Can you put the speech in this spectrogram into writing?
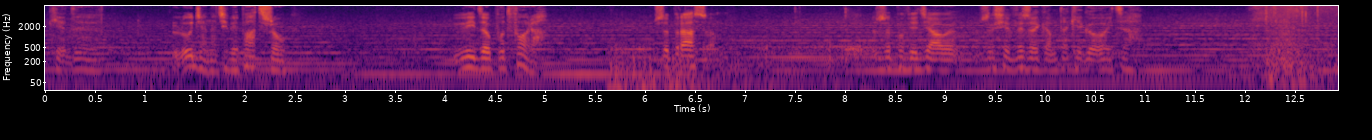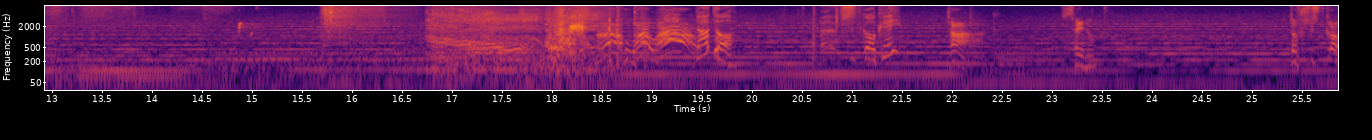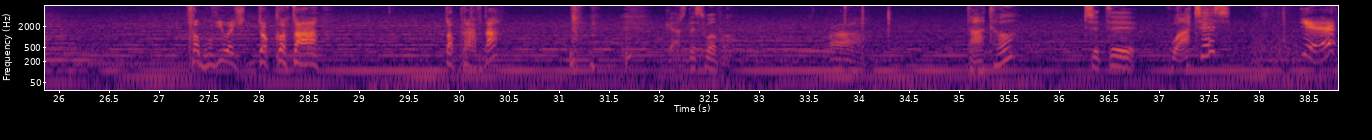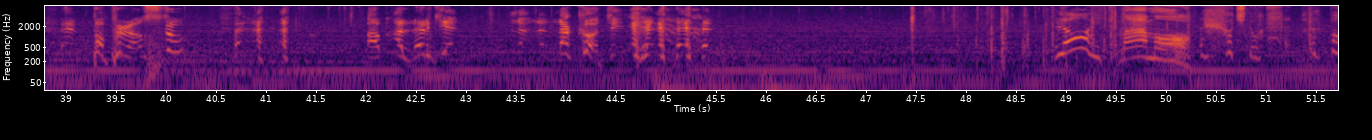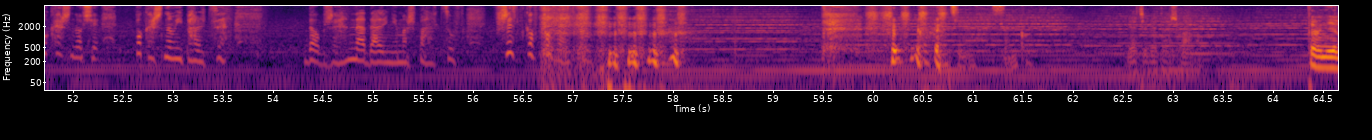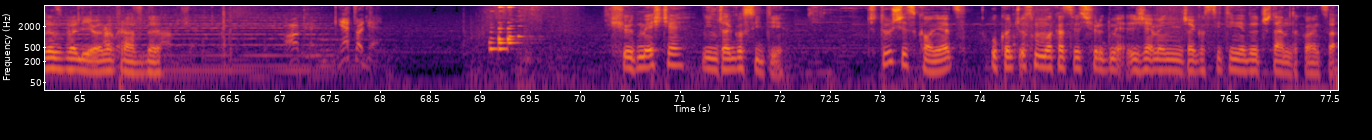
Kiedy ludzie na ciebie patrzą, widzą potwora. Przepraszam, że powiedziałem, że się wyrzekam takiego ojca. Tato! E, wszystko okej? Tak, synu. To wszystko, co mówiłeś do kota, to prawda? Każde słowo. A, Tato? Czy ty płaczesz? nie, po prostu mam alergię na, na, na koty. Lloyd, Mamo! chodź tu. Pokaż no się. Pokaż no mi palce. Dobrze, nadal nie masz palców. Wszystko w porządku. Kocham cię, synku. Ja ciebie też, mamo. To mnie rozwaliło, naprawdę. Okej, nie to nie. Śródmieście Ninjago City. Czy tu już jest koniec? Ukończył swoją lokację z Śródmieścia Ninjago City, nie doczytałem do końca.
